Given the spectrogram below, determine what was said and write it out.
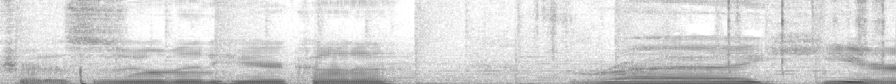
try to zoom in here kind of right here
